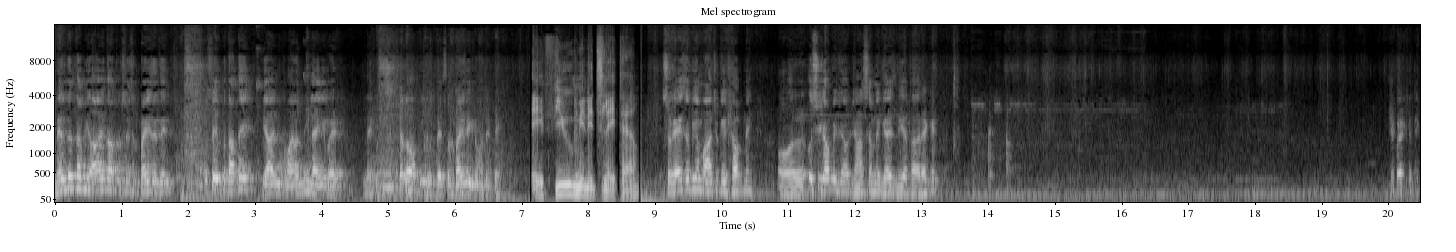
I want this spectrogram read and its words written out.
मेरे दिल था अभी आ जाता तो उसे सरप्राइज़ देते उसे बताते कि आज दोबारा नहीं लाएँगे बैठ। लेकिन चलो अभी उस पर सरप्राइज़ एक दफ़ा देते A few minutes later. So guys अभी हम आ चुके हैं शॉप में। और उसी शॉप में जहाँ से हमने गैस लिया था रैकेट बैठ के देख।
